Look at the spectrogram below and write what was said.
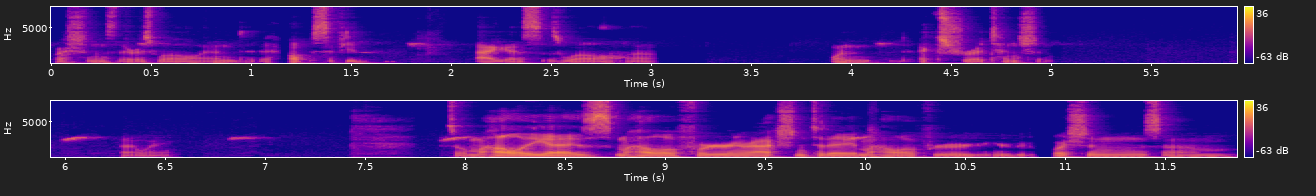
questions there as well, and it helps if you tag us as well. Uh, one extra attention that way. So mahalo, you guys. Mahalo for your interaction today. Mahalo for your, your good questions. Um,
